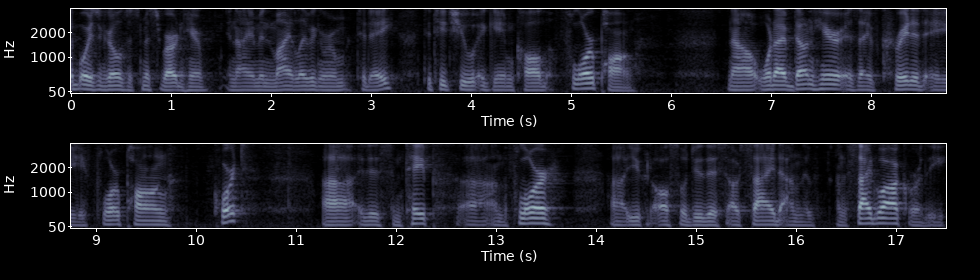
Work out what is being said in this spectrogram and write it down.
Hi boys and girls, it's Mr. Barton here, and I am in my living room today to teach you a game called Floor Pong. Now what I've done here is I've created a floor pong court. Uh, it is some tape uh, on the floor. Uh, you could also do this outside on the, on the sidewalk or the,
